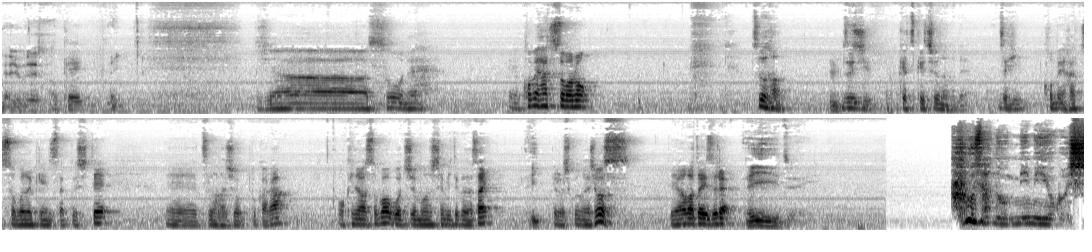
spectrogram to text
大丈夫です。OK、じゃあそうね。えー米八そばの通販随時受付中なので、ぜひ米八そばで検索して、えー通販ショップから沖縄そばをご注文してみてください、い。よろしくお願いします。ではまたいずれ。いいぜクザの耳汚し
